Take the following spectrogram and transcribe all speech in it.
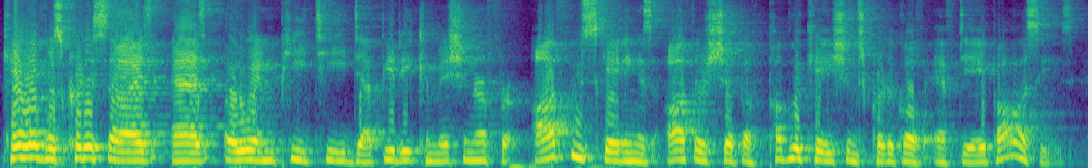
Califf was criticized as OMPT Deputy Commissioner for obfuscating his authorship of publications critical of FDA policies.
